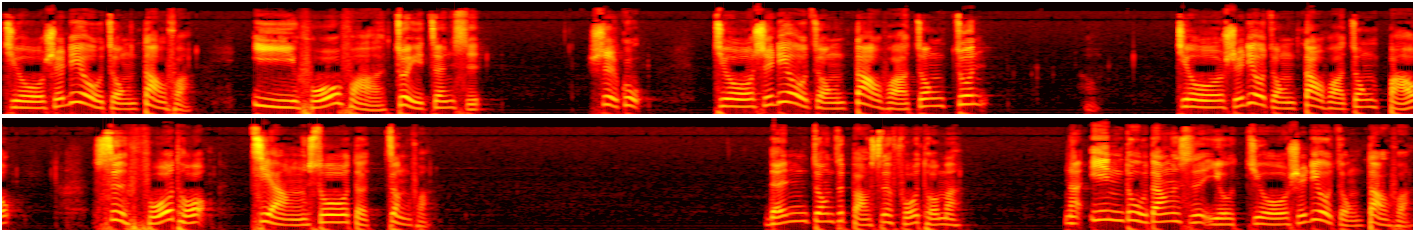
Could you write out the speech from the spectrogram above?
九十六种道法。以佛法最真实，是故九十六种道法中尊，九十六种道法中宝，是佛陀讲说的正法。人中之宝是佛陀吗？那印度当时有九十六种道法，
